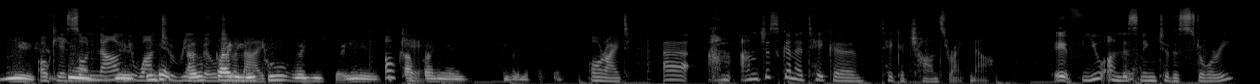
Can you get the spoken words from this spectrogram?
Yes. Okay, so now the you want to rebuild your life. To register, yes, Okay. All right. Uh, I'm, I'm just going to take a take a chance right now. If you are listening to the story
